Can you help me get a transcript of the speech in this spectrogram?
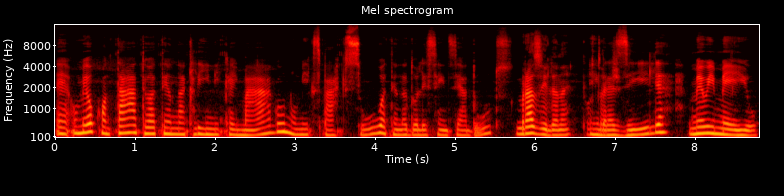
É, o meu contato eu atendo na clínica Imago, no Mix Park Sul, atendo adolescentes e adultos. Em Brasília, né? Importante. Em Brasília. Meu e-mail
